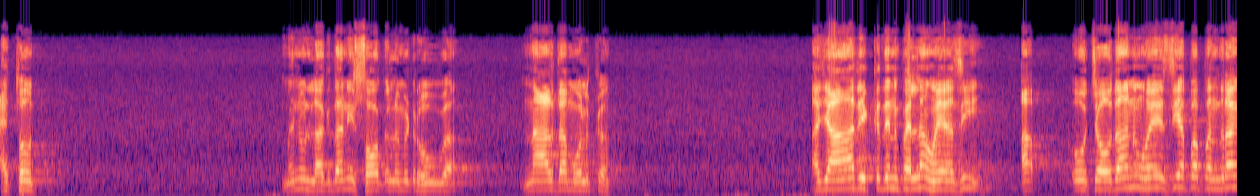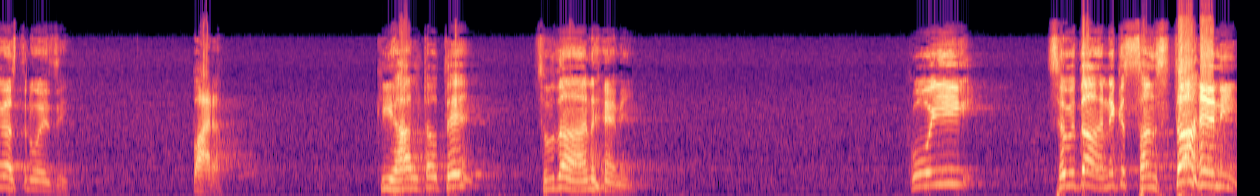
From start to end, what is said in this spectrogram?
ਇੱਥੋਂ ਮੈਨੂੰ ਲੱਗਦਾ ਨਹੀਂ 100 ਕਿਲੋਮੀਟਰ ਹੋਊਗਾ, ਨਾਲ ਦਾ ਮੁਲਕ। ਆਜ਼ਾਦ ਇੱਕ ਦਿਨ ਪਹਿਲਾਂ ਹੋਇਆ ਸੀ ਆ- ਉਹ 14 ਨੂੰ ਹੋਏ ਸੀ, ਆਪਾਂ 15 ਅਗਸਤ ਨੂੰ ਹੋਏ ਸੀ। ਪਰ ਕੀ ਹਾਲਤ ਹੈ ਉੱਥੇ? ਸੰਵਿਧਾਨ ਹੈ ਨਹੀਂ। ਕੋਈ ਸੰਵਿਧਾਨਿਕ ਸੰਸਥਾ ਹੈ ਨਹੀਂ।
